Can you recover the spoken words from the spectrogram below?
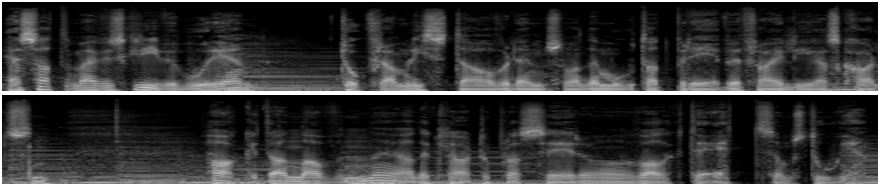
Jeg satte meg ved skrivebordet igjen, tok fram lista over dem som hadde mottatt brevet fra Elias Carlsen, haket av navnene jeg hadde klart å plassere, og valgte ett som sto igjen.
